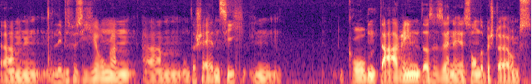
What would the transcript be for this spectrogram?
Ähm, Lebensversicherungen ähm, unterscheiden sich in groben darin, dass es eine Sonderbesteuerungs-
